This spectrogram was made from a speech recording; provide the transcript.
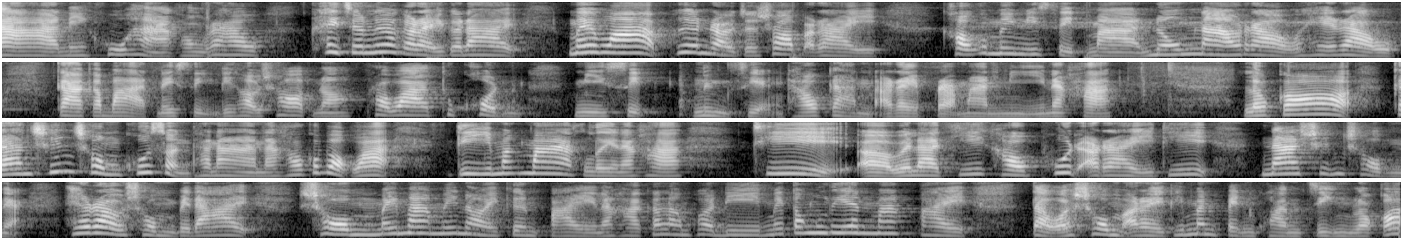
กาในคูหาของเรา ใครจะเลือกอะไรก็ได้ ไม่ว่าเพื่อนเราจะชอบอะไร เขาก็ไม่มีสิทธิ์มาโน้มน้าวเราให้เรากากบาทในสิ่งที่เขาชอบเนาะเพราะว่าทุกคนมีสิทธิ์หนึ่งเสียงเท่ากันอะไรประมาณนี้นะคะแล้วก็การชื่นชมคู่สนทนานะเขาก็บอกว่าดีมาก ๆ เลยนะคะ ที่เวลาที่เขาพูดอะไรที่น่าชื่นชมเนี่ยให้เราชมไปได้ ชมไม่มากไม่น้อยเกินไปนะคะกำลังพอดีไม่ต้องเลี่ยนมากไป แต่ว่าชมอะไรที่มันเป็นความจริง แล้วก็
